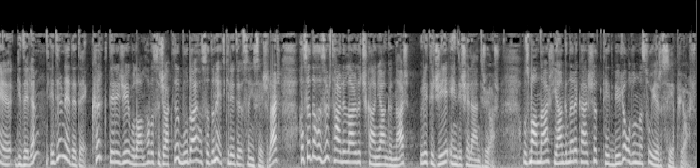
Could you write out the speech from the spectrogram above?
Edirne'ye gidelim. Edirne'de de 40 dereceyi bulan hava sıcaklığı buğday hasadını etkiledi sayın seyirciler. Hasada hazır tarlalarda çıkan yangınlar üreticiyi endişelendiriyor. Uzmanlar yangınlara karşı tedbirli olunması uyarısı yapıyor.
